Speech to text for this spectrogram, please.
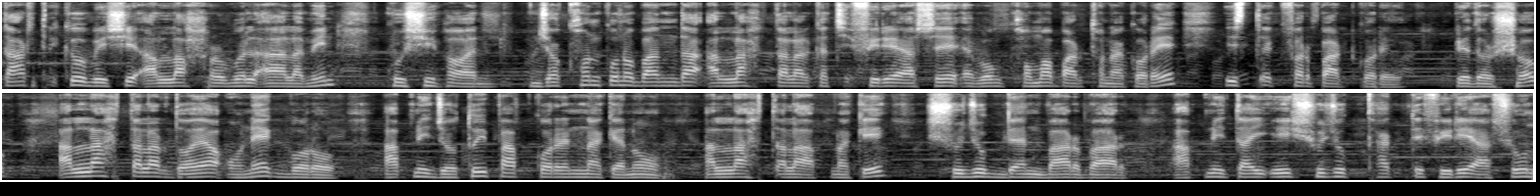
তার থেকেও বেশি আল্লাহ রবুল আলমিন খুশি হন। যখন কোনো বান্দা আল্লাহ তালার কাছে ফিরে আসে এবং ক্ষমা প্রার্থনা করে ইস্তেকফার পাঠ করে। প্রিয় দর্শক, আল্লাহ তালার দয়া অনেক বড়। আপনি যতই পাপ করেন না কেন, আল্লাহ তালা আপনাকে সুযোগ দেন বারবার। আপনি তাই এই সুযোগ থাকতে ফিরে আসুন,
